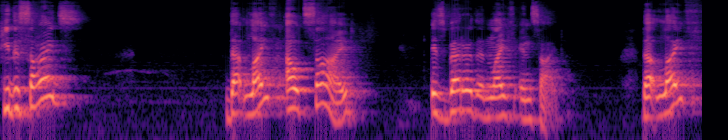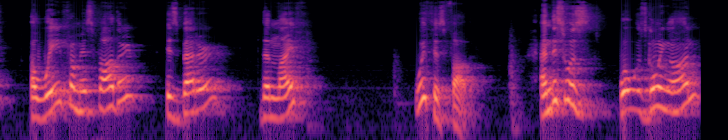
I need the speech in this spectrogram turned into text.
He decides that life outside is better than life inside. That life away from his father is better than life with his father. And this was what was going on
